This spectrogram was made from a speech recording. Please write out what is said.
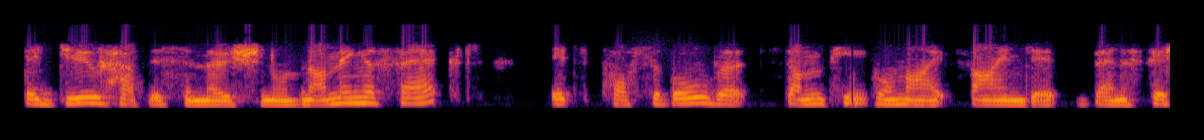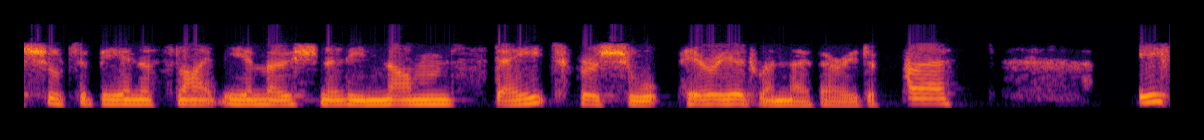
They do have this emotional numbing effect, it's possible that some people might find it beneficial to be in a slightly emotionally numbed state for a short period when they're very depressed. If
